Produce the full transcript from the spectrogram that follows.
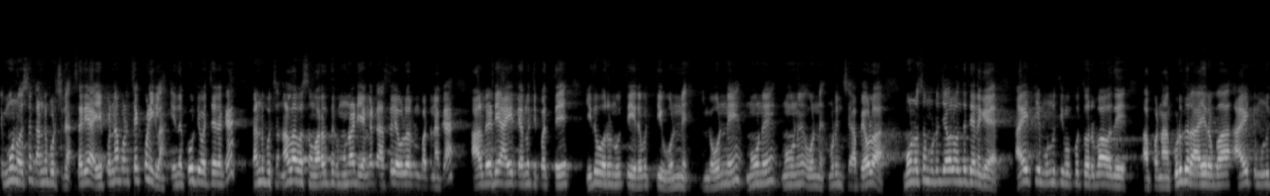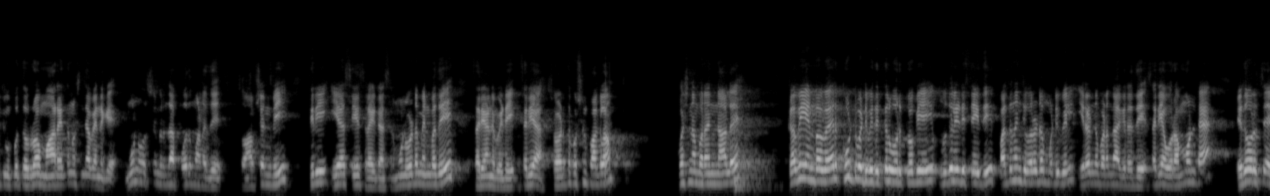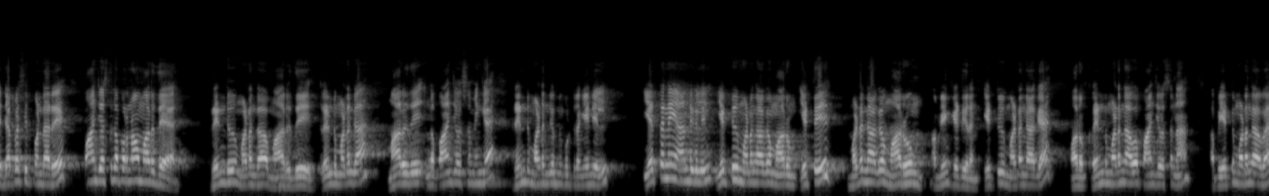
மூணு வருஷம் கண்டுபிடிச்சிட்டேன். சரியா? இப்போ என்ன பண்ண செக் பண்ணிக்கலாம். இந்த கூட்டி வச்சதுக்க கண்டுபிடிச்சோம். நல்ல வருஷம் வர்றதுக்கு முன்னாடி எங்கிட்ட அசல் எவ்வளோ இருக்குன்னு பார்த்தீங்கன்னாக்கா ஆல்ரெடி ஆயிரத்தி இரநூத்தி பத்து இது ஒரு நூத்தி இருபத்தி ஒன்று இங்க ஒன்று மூணு மூணு ஒன்று முடிஞ்சு. அப்போ எவ்வளோ? மூணு வருஷம் முடிஞ்ச எவ்வளோ வந்தது எனக்கு? ஆயிரத்தி முன்னூத்தி முப்பத்தோரு ரூபா ஆகுது. அப்ப நான் கொடுக்குற ஆயிரம் ரூபாய் ஆயிரத்தி முன்னூத்தி முப்பத்தோரு ரூபா மாற எத்தனை வருஷம் தேவை எனக்கு? மூணு வருஷம் இருந்தா போதுமானது. So option B three years is right answer மூணு வருடம் என்பது சரியான விடை. சரியா? ஸோ அடுத்த கொஸ்டின் பார்க்கலாம். கொஸ்டின் நம்பர் அஞ்சு நாலு. கவி என்பவர் கூட்டு வட்டி விதத்தில் ஒரு தொகையை முதலீடு செய்து பதினஞ்சு வருடம் முடிவில் இரண்டு மடங்காகிறது. சரியா? ஒரு அமௌண்ட்டை ஏதோ ஒரு டெபாசிட் பண்றாரு. பாஞ்சு வருஷத்துக்கு அப்புறம் மாறுது? ரெண்டு மடங்கா மாறுது. ரெண்டு மடங்கா மாறுது. இங்க பாஞ்சு வருஷம் இங்க ரெண்டு மடங்கு அப்படின்னு கொடுத்துறாங்க எனில் எத்தனை ஆண்டுகளில் எட்டு மடங்காக மாறும்? எட்டு மடங்காக மாறும் அப்படின்னு கேட்டுக்கிறாங்க. எட்டு மடங்காக மாறும். ரெண்டு மடங்காவ பாஞ்சு வருஷம்னா அப்ப எட்டு மடங்காவ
